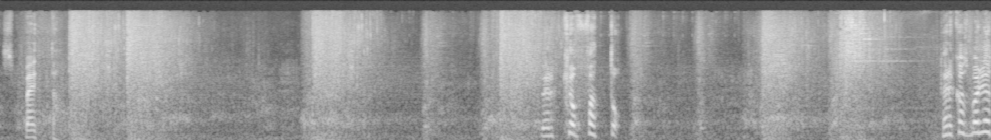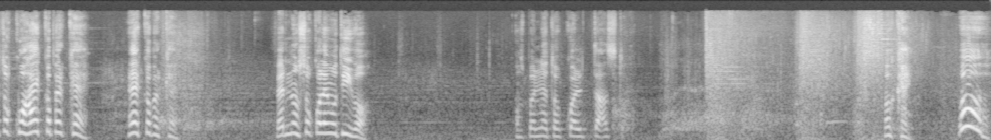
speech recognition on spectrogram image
Aspetta. Perché ho fatto... Perché ho sbagliato qua, ecco perché. Ecco perché. Per non so quale motivo. Ho sbagliato qua il tasto. Ok. Oh!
